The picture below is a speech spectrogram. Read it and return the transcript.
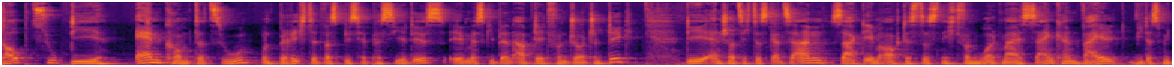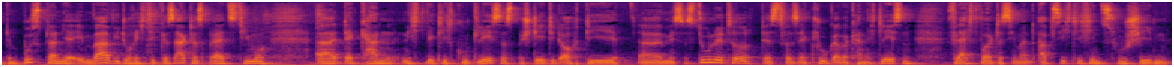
Raubzug, die Anne kommt dazu und berichtet, was bisher passiert ist. Eben, es gibt ein Update von George und Dick. Die Anne schaut sich das Ganze an, sagt eben auch, dass das nicht von Walt Myers sein kann, weil, wie das mit dem Busplan ja eben war, wie du richtig gesagt hast bereits, Timo, äh, der kann nicht wirklich gut lesen. Das bestätigt auch die äh, Mrs. Doolittle. Der ist zwar sehr klug, aber kann nicht lesen. Vielleicht wollte das jemand absichtlich hinzuschieben,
